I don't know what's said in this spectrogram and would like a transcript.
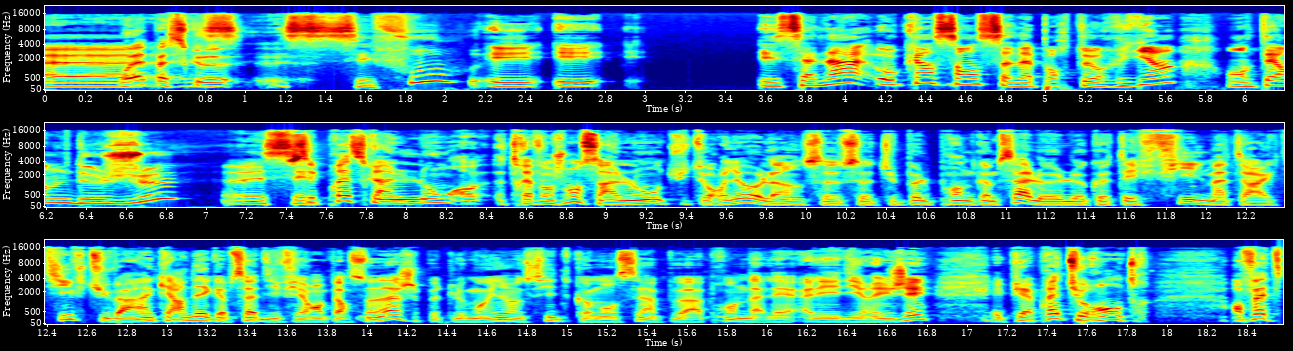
euh, ouais parce que c'est fou et, et et ça n'a aucun sens, ça n'apporte rien en termes de jeu euh, c'est presque un long, très franchement, c'est un long tutoriel. Hein. tu peux le prendre comme ça, le, côté film interactif. Tu vas incarner comme ça différents personnages. Ça peut être le moyen aussi de commencer un peu à apprendre à les, diriger. Et puis après, tu rentres. En fait,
